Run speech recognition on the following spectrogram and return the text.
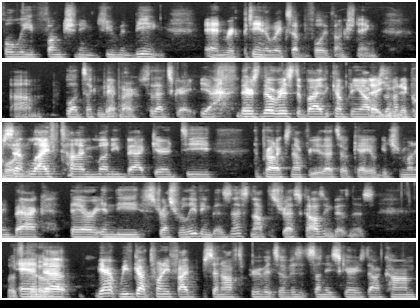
fully functioning human being. And Rick Pitino wakes up a fully functioning um, blood sucking vampire. Vampire. So that's great. Yeah, there's no risk to buy. The company offers a 100% lifetime money back guarantee. The product's not for you. That's okay. You'll get your money back. They are in the stress relieving business, not the stress causing business Let's and go. uh, yeah, we've got 25% off to prove it. So visit sundayscaries.com.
